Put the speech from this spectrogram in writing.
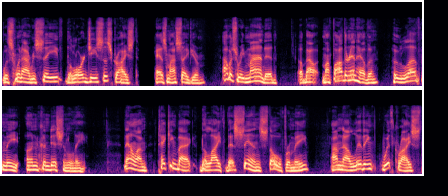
was when I received the Lord Jesus Christ as my Savior. I was reminded about my Father in heaven who loved me unconditionally. Now I'm taking back the life that sin stole from me. I'm now living with Christ,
